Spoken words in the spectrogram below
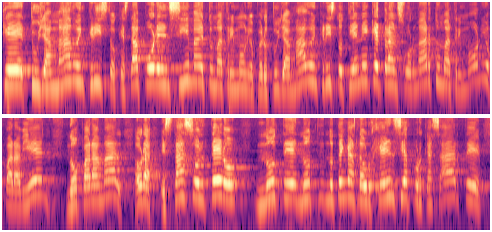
que tu llamado en Cristo, que está por encima de tu matrimonio, pero tu llamado en Cristo tiene que transformar tu matrimonio para bien, no para mal. Ahora, estás soltero, no, te, no, tengas la urgencia por casarte.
